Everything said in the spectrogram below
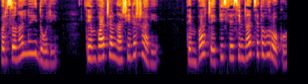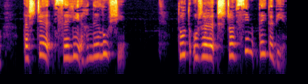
персональної долі, тим паче в нашій державі, тим паче після 17-го року, та ще в селі Гнилуші. Тут уже що всім, те й тобі.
